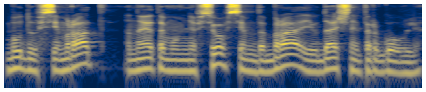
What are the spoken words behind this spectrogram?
Буду всем рад, на этом у меня все, всем добра и удачной торговли.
